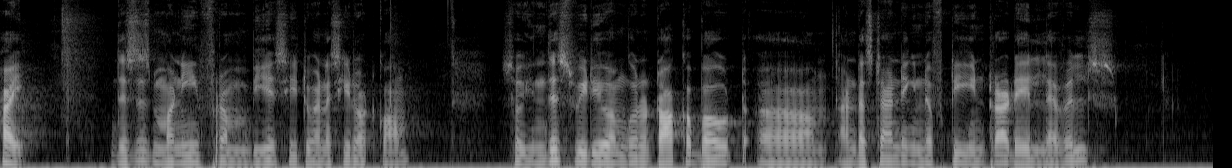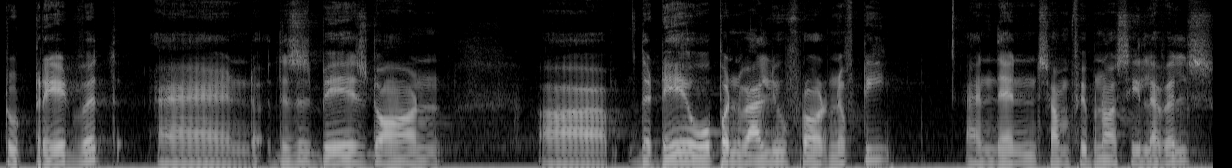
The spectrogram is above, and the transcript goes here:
Hi, this is Mani from BSE to NSE.com. So in this video I'm going to talk about um, understanding Nifty intraday levels to trade with and this is based on uh, the day open value for Nifty and then some Fibonacci levels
